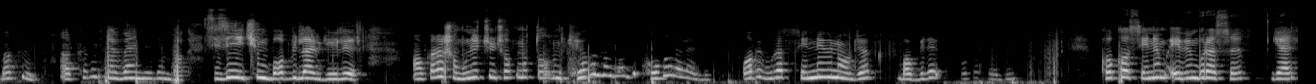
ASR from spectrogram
Bakın arkadaşlar ben dedim bak. Sizin için Bobby'ler gelir. Arkadaşlar bunun için çok mutlu oldum. Kevin de geldi. Coco geldi. Bobby burası senin evin olacak. Bak bir de Coco koydum. Coco senin evin burası. Gel.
